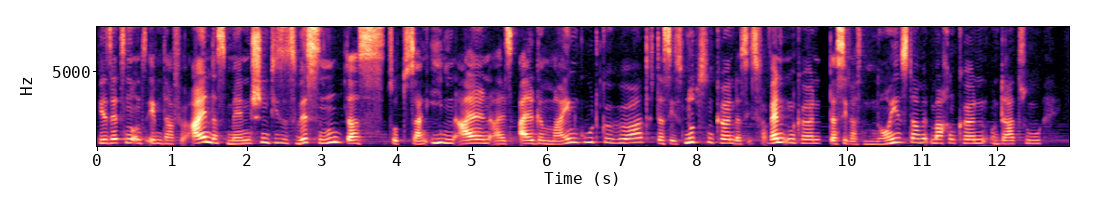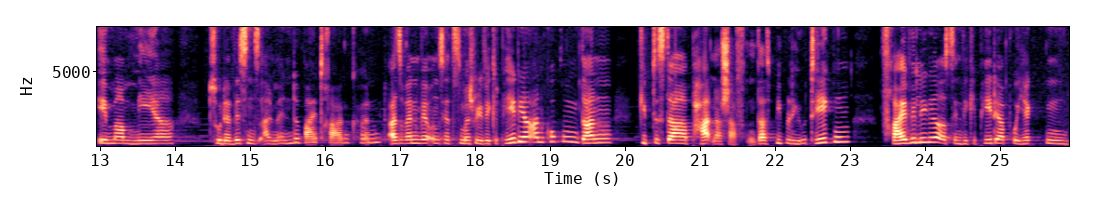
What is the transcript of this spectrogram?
Wir setzen uns eben dafür ein, dass Menschen dieses Wissen, das sozusagen ihnen allen als Allgemeingut gehört, dass sie es nutzen können, dass sie es verwenden können, dass sie was Neues damit machen können und dazu immer mehr zu der Wissensallmende beitragen können. Also wenn wir uns jetzt zum Beispiel Wikipedia angucken, dann gibt es da Partnerschaften, dass Bibliotheken Freiwillige aus den Wikipedia-Projekten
